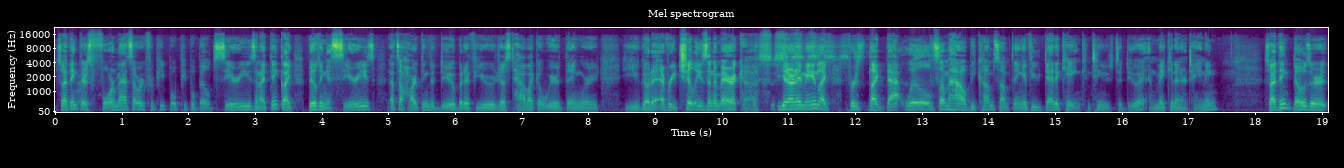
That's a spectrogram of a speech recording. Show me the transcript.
So I think there's formats that work for people. People build series, and I think like building a series that's a hard thing to do. But if you just have like a weird thing where you go to every Chili's in America, you know what I mean? Like for like that will somehow become something if you dedicate and continue to do it and make it entertaining. So I think those are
